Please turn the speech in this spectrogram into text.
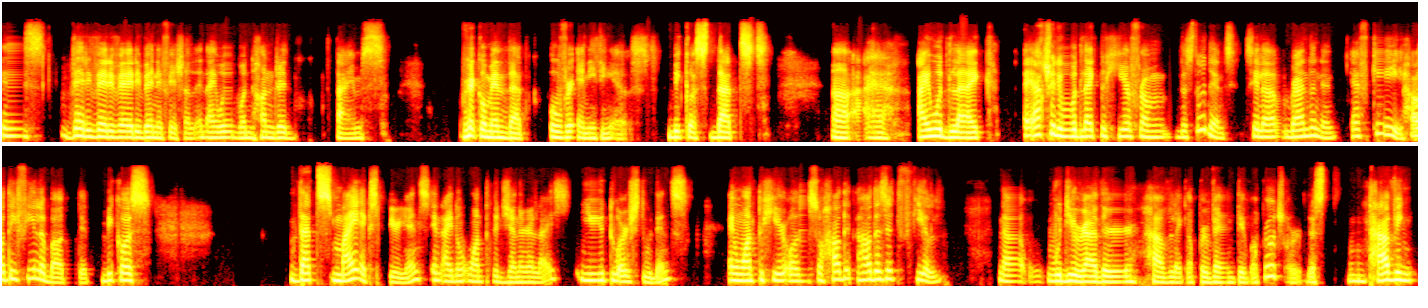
is very, very, very beneficial. And I would 100 times recommend that over anything else because that's, uh, I, I would like, I actually would like to hear from the students, sila Brandon and FK, how they feel about it. Because that's my experience and i don't want to generalize. You two are students. I want to hear also how did, how does it feel? Now would you rather have like a preventive approach or just having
